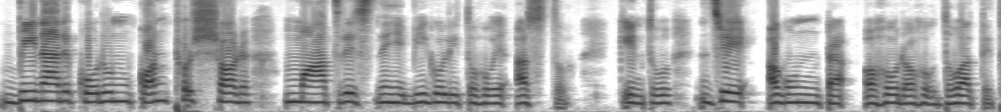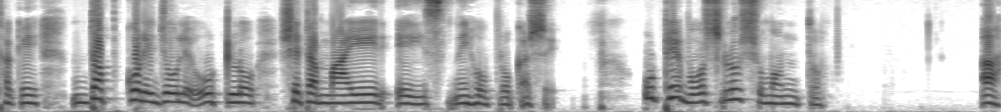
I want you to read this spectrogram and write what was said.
বিনার করুণ কণ্ঠস্বর মাতৃস্নেহে বিগলিত হয়ে আসত। কিন্তু যে আগুনটা অহরহ ধোয়াতে থাকে, দপ করে জ্বলে উঠল সেটা মায়ের এই স্নেহ প্রকাশে। উঠে বসল সুমন্ত। আহ,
